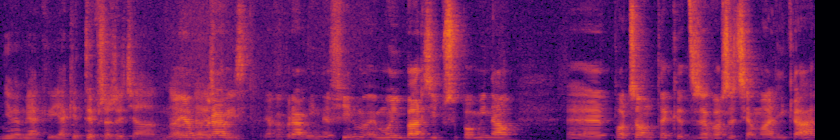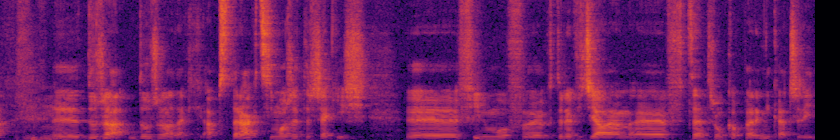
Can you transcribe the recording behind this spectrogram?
Nie wiem, jak, jakie Ty przeżycia No ja wybrałem, ja wybrałem inny film. Mój bardziej przypominał e, początek drzewa życia Malika. Mhm. E, dużo, dużo takich abstrakcji, może też jakichś e, filmów, e, które widziałem e, w Centrum Kopernika, czyli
